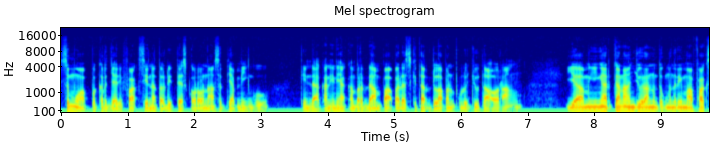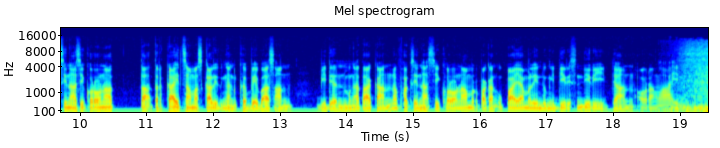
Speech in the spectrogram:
semua pekerja divaksin atau dites corona setiap minggu. Tindakan ini akan berdampak pada sekitar 80 juta orang. Ia mengingatkan anjuran untuk menerima vaksinasi corona tak terkait sama sekali dengan kebebasan. Biden mengatakan vaksinasi corona merupakan upaya melindungi diri sendiri dan orang lain.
